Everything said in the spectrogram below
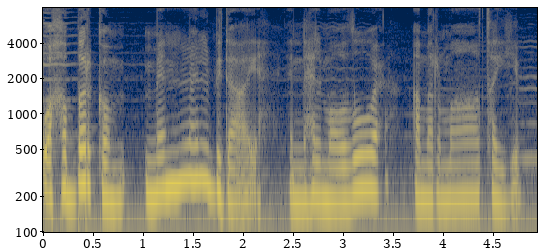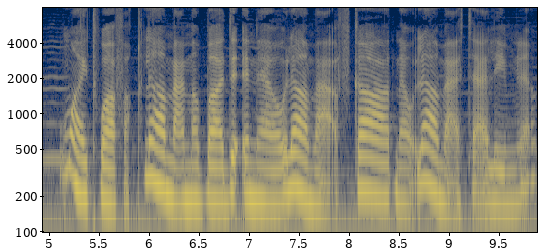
وأخبركم من البداية أن هالموضوع أمر ما طيب. وما يتوافق لا مع مبادئنا ولا مع أفكارنا ولا مع تعليمنا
